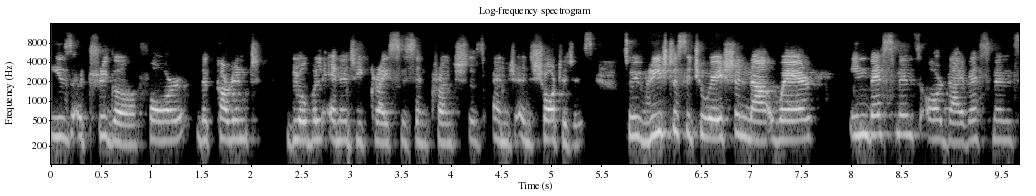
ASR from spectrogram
is a trigger for the current global energy crisis and crunches and, and shortages. So we've reached a situation now where investments or divestments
